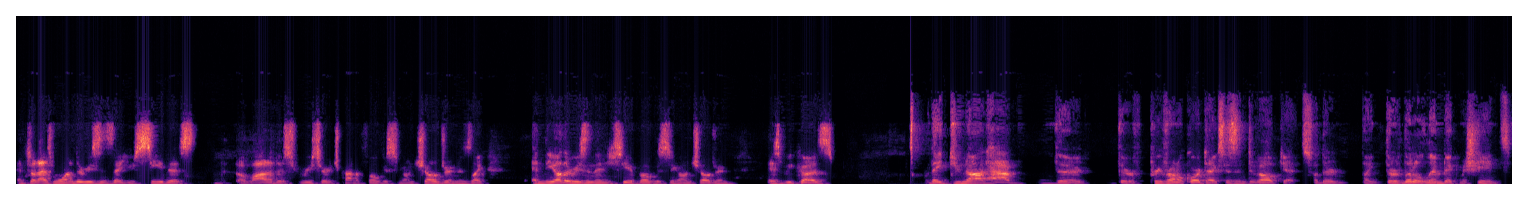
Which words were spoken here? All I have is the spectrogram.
And so that's one of the reasons that you see this, a lot of this research kind of focusing on children is like, and the other reason that you see it focusing on children is because they do not have the, their prefrontal cortex isn't developed yet. So they're like, they're little limbic machines.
